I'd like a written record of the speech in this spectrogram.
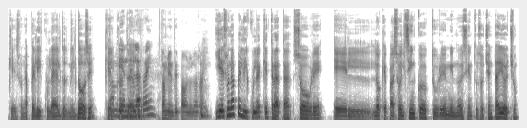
que es una película del 2012. Que También de la protagon- reina. También de Pablo Larraín. y es una película que trata sobre el, lo que pasó el 5 de octubre de 1988,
